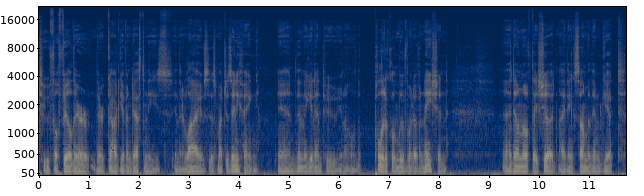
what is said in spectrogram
to fulfill their their God-given destinies in their lives as much as anything. And then they get into you know the political movement of a nation. I don't know if they should. I think some of them get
